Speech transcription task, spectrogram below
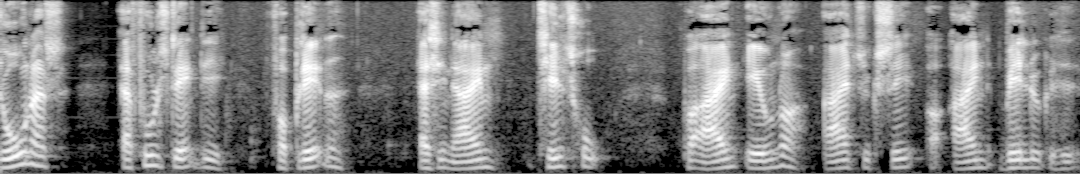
Jonas er fuldstændig forblændet af sin egen tiltro på egen evner, egen succes og egen vellykkethed,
